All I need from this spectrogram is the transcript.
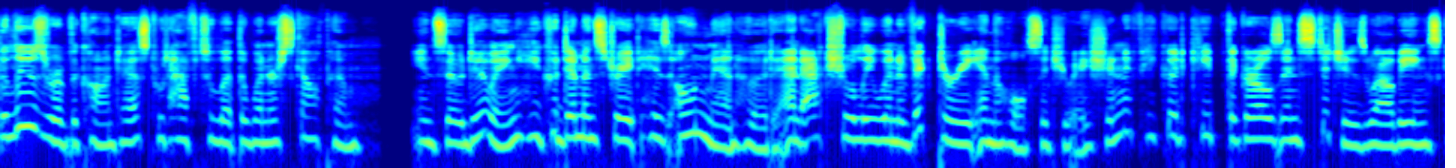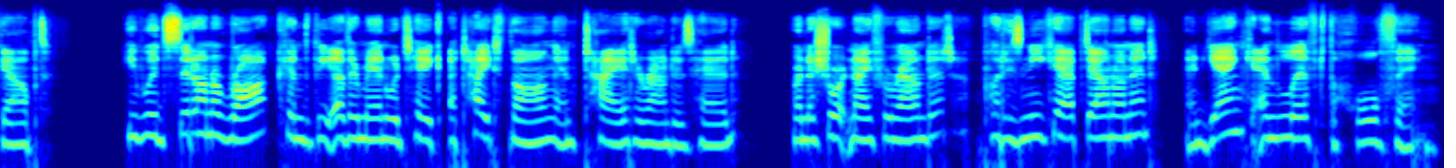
The loser of the contest would have to let the winner scalp him. In so doing, he could demonstrate his own manhood and actually win a victory in the whole situation if he could keep the girls in stitches while being scalped. He would sit on a rock, and the other man would take a tight thong and tie it around his head, run a short knife around it, put his kneecap down on it, and yank and lift the whole thing.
